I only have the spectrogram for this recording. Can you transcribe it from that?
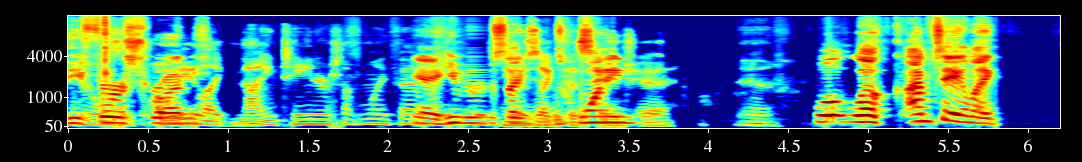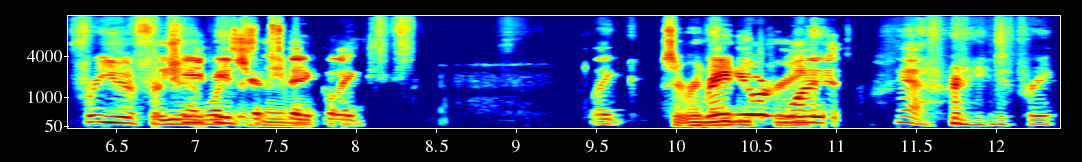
The Wait, first run, like 19 or something like that. yeah, he was He like, was like this 20. age, yeah. Yeah. Well, well, I'm saying like for even for Well, even championship sake, like like Was it Renee Randy Orton Dupree? wanted it. Yeah, Renee Dupree.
